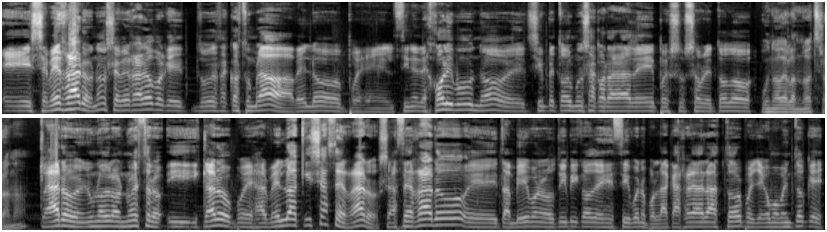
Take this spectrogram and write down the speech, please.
Eh, se ve raro, ¿no? Se ve raro porque tú estás acostumbrado a verlo pues, en el cine de Hollywood, ¿no? Eh, siempre todo el mundo se acordará de, pues, sobre todo. Uno de los nuestros, ¿no? Claro, uno de los nuestros. Y, claro, pues al verlo aquí se hace raro. Se hace raro. Eh, también, bueno, lo típico de decir, bueno, pues la carrera del actor, pues llega un momento que,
